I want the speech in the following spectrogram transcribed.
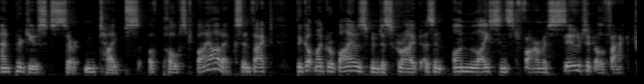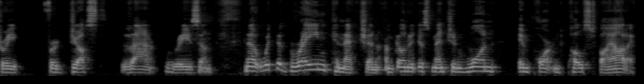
and produce certain types of postbiotics. In fact, the gut microbiome has been described as an unlicensed pharmaceutical factory for just that reason. Now, with the brain connection, I'm going to just mention one important postbiotic.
